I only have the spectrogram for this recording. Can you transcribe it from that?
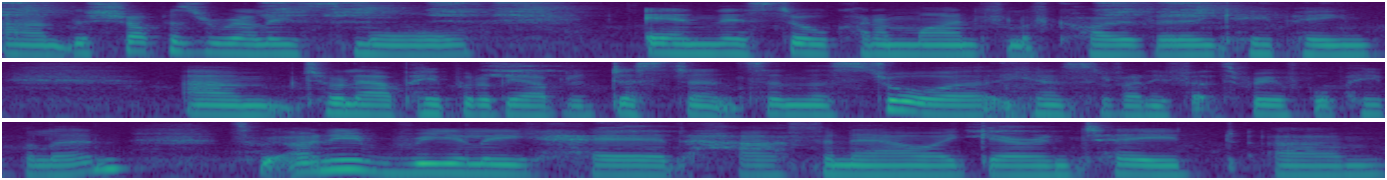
Um, the shop is really small and they're still kind of mindful of COVID and keeping um, to allow people to be able to distance in the store. You can sort of only fit three or four people in. So we only really had half an hour guaranteed um,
